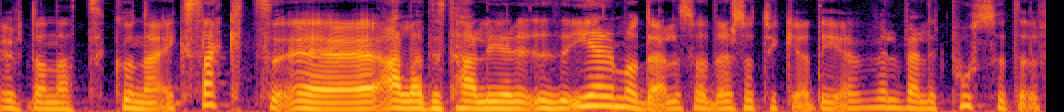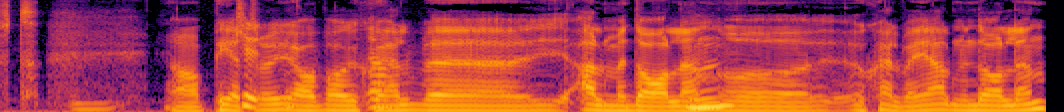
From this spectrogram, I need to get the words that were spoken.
utan att kunna exakt eh, alla detaljer i er modell så, där så tycker jag det är väl väldigt positivt. Mm. Ja, Peter och jag var ju själv i Almedalen mm. och själva i Almedalen.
